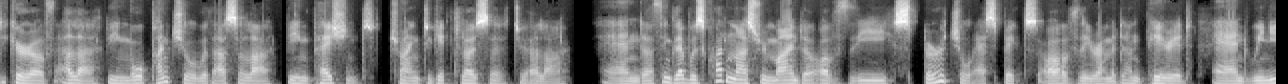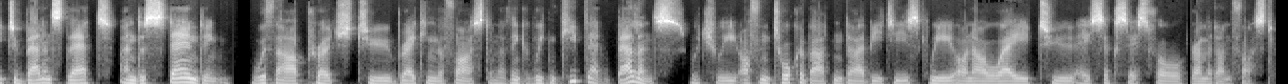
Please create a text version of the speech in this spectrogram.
dhikr of Allah, being more punctual with our salah, being patient, trying to get closer to Allah. And I think that was quite a nice reminder of the spiritual aspects of the Ramadan period. And we need to balance that understanding with our approach to breaking the fast. And I think if we can keep that balance, which we often talk about in diabetes, we are on our way to a successful Ramadan fast.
